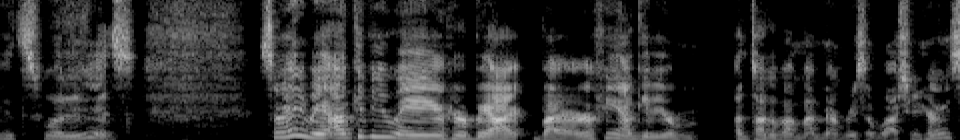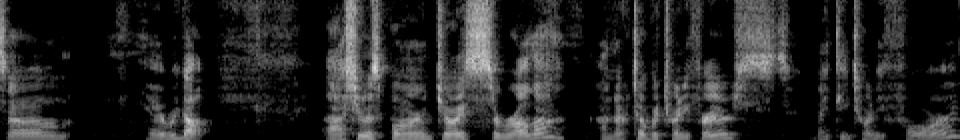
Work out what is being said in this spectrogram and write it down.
It's what it is. So anyway, I'll give you a her bi- biography. I'll give you. I'll talk about my memories of watching her. So here we go. Uh, she was born Joyce Sirola on October twenty first, nineteen twenty four.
